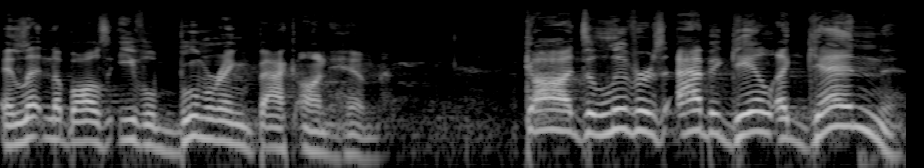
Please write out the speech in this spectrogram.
and let Nabal's evil boomerang back on him. God delivers Abigail again.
